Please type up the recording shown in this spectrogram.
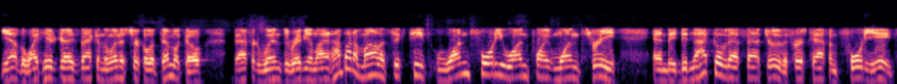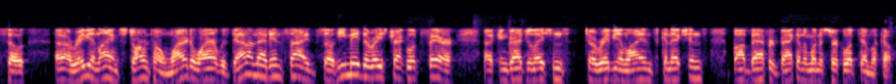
Yeah, the white-haired guy's back in the winner's circle at Pimlico. Baffert wins Arabian Lion. How about a mile and 16th, 141.13, and they did not go that fast earlier. The first half in 48. So uh, Arabian Lion stormed home wire to wire, was down on that inside, so he made the racetrack look fair. Uh, congratulations to Arabian Lions connections. Bob Baffert back in the winner's circle at Pimlico.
